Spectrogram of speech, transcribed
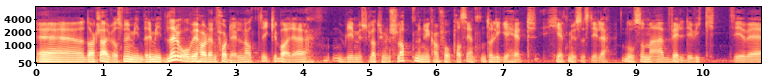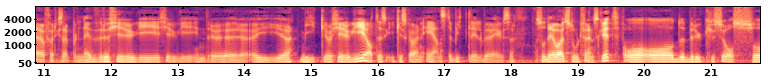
Eh, da klarer vi oss med mindre midler, og vi har den fordelen at ikke bare blir muskulaturen slapp, men vi kan få pasienten til å ligge helt, helt musestille. Noe som er veldig viktig ved f.eks. nevrokirurgi, kirurgi indre øre, øye, mikrokirurgi, at det ikke skal være en eneste bitte lille bevegelse. Så det var et stort fremskritt. Og, og, det brukes jo også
